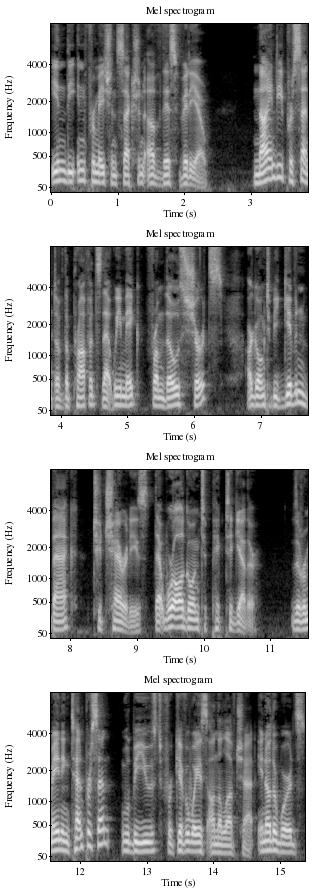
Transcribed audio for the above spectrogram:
in the information section of this video. 90% of the profits that we make from those shirts are going to be given back to charities that we're all going to pick together. The remaining 10% will be used for giveaways on the Love Chat. In other words,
